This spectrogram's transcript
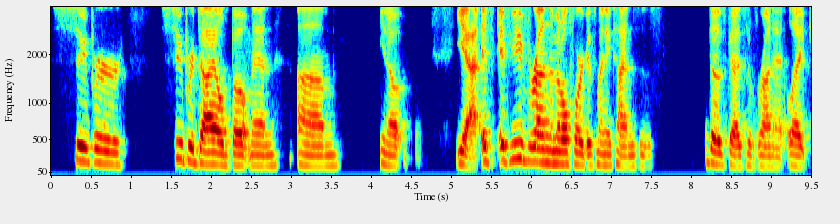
super, super dialed boatmen. Um, you know, yeah, if if you've run the Middle Fork as many times as those guys have run it. Like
